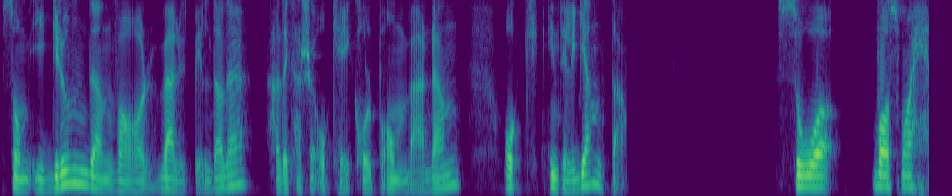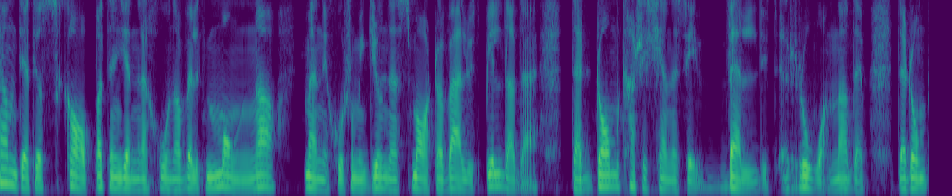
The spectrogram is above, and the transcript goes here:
som i grunden var välutbildade, hade kanske okej okay koll på omvärlden och intelligenta. Så vad som har hänt är att det har skapat en generation av väldigt många människor som i grunden är smarta och välutbildade, där de kanske känner sig väldigt rånade, där de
